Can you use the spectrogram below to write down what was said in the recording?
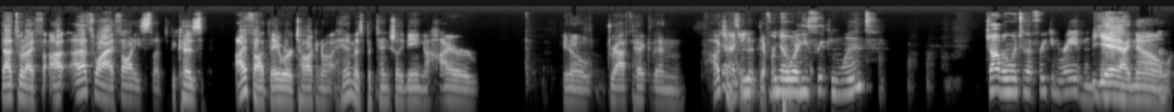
That's what I thought. That's why I thought he slipped because I thought they were talking about him as potentially being a higher, you know, draft pick than Hutchinson you, at different. You know where he freaking went? Jabba went to the freaking Ravens. Yeah, I know.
